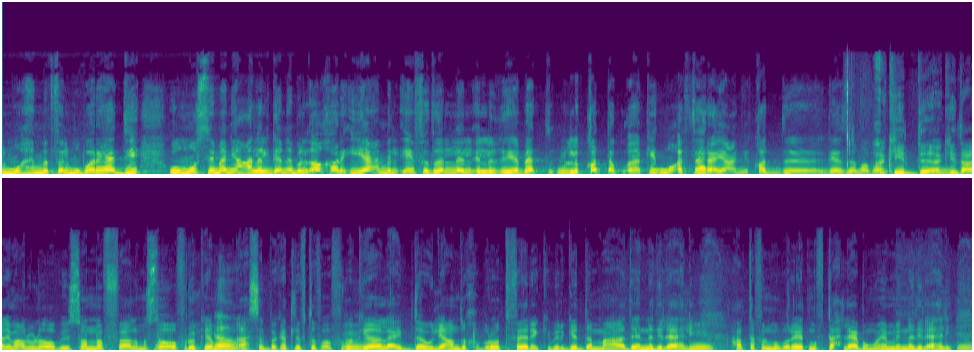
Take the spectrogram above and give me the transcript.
المهم في المباريات دي وموسيماني على الجانب الآخر يعمل إيه في ظل الغيابات اللي قد تك... أكيد مؤثرة يعني قد جازمه برضه أكيد أكيد علي معلول هو بيصنف على مستوى أفريقيا من آه. أحسن باكات left في أفريقيا لعيب دولي عنده خبرات فارق كبير جدا مع أداء النادي الأهلي مم. حتى في المباريات مفتاح لعب مهم النادي الأهلي مم.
